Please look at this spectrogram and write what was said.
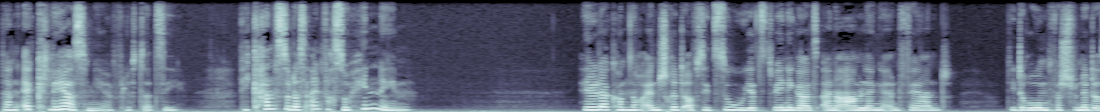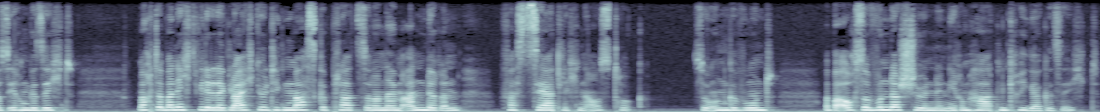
Dann erklär's mir, flüstert sie. Wie kannst du das einfach so hinnehmen? Hilda kommt noch einen Schritt auf sie zu, jetzt weniger als eine Armlänge entfernt. Die Drohung verschwindet aus ihrem Gesicht, macht aber nicht wieder der gleichgültigen Maske Platz, sondern einem anderen, fast zärtlichen Ausdruck. So ungewohnt, aber auch so wunderschön in ihrem harten Kriegergesicht.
